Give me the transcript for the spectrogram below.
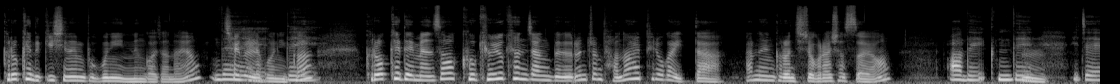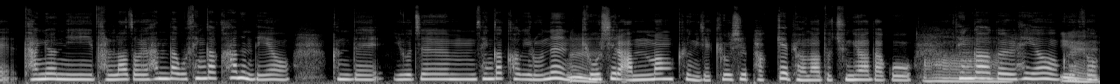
그렇게 느끼시는 부분이 있는 거잖아요. 네. 책을 내보니까. 네. 그렇게 되면서 그 교육 현장들은 좀 변화할 필요가 있다 하는 그런 지적을 하셨어요. 아, 네. 근데 음. 이제 당연히 달라져야 한다고 생각하는데요. 근데 요즘 생각하기로는 음. 교실 안만큼 이제 교실 밖의 변화도 중요하다고 아. 생각을 해요. 그래서 예.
